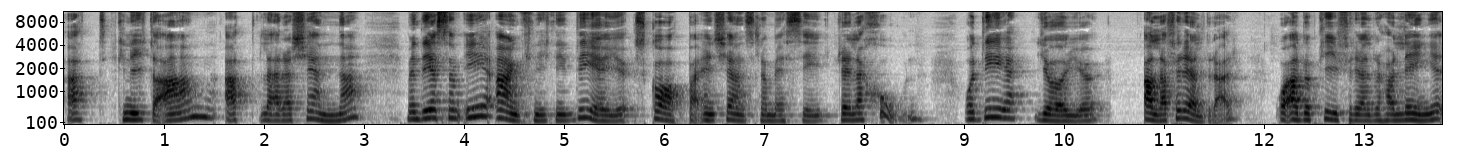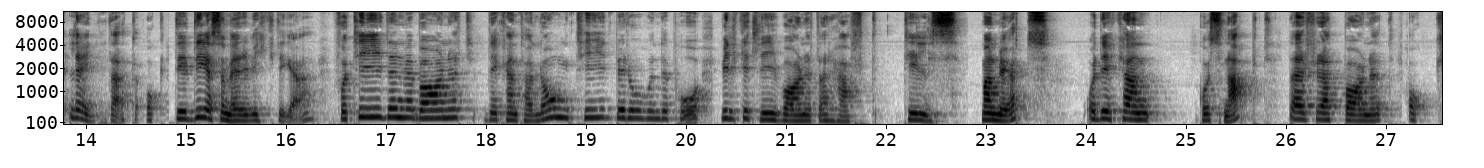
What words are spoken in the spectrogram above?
att knyta an, att lära känna. Men det som är anknytning, det är ju skapa en känslomässig relation. Och det gör ju alla föräldrar. Och adoptivföräldrar har länge längtat och det är det som är det viktiga. Få tiden med barnet, det kan ta lång tid beroende på vilket liv barnet har haft tills man möts. Och det kan gå snabbt därför att barnet och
